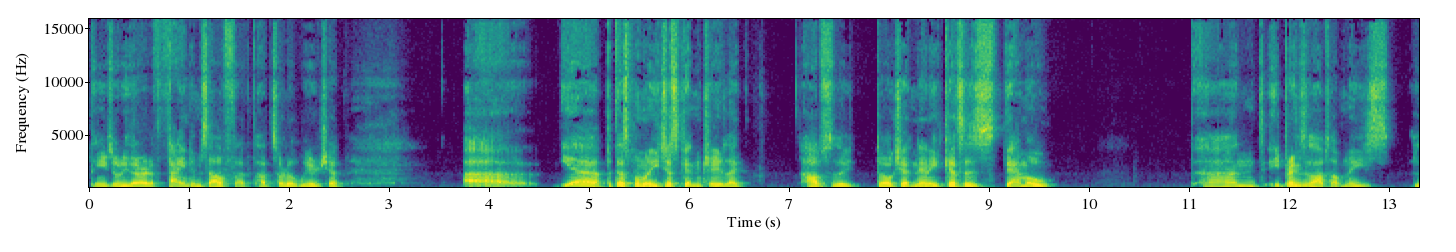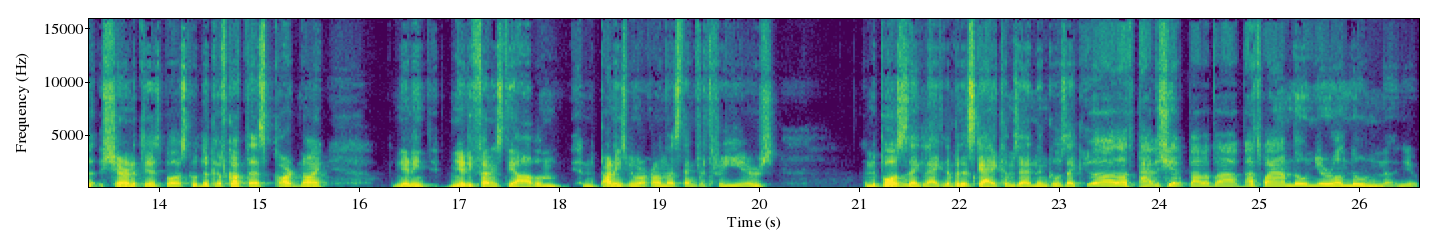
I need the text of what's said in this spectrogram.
he's only there to find himself. That, that sort of weird shit. Uh, yeah, but this moment he's just getting treated like absolute dog shit, and then he gets his demo, and he brings the laptop and he's sharing it to his boss. Go, look, I've got this part now. Nearly, nearly finished the album, and apparently he's been working on this thing for three years. And the boss is like liking it, but this guy comes in and goes like, "Oh, that's pile of shit." Blah blah blah. That's why I'm known. You're unknown. And, you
